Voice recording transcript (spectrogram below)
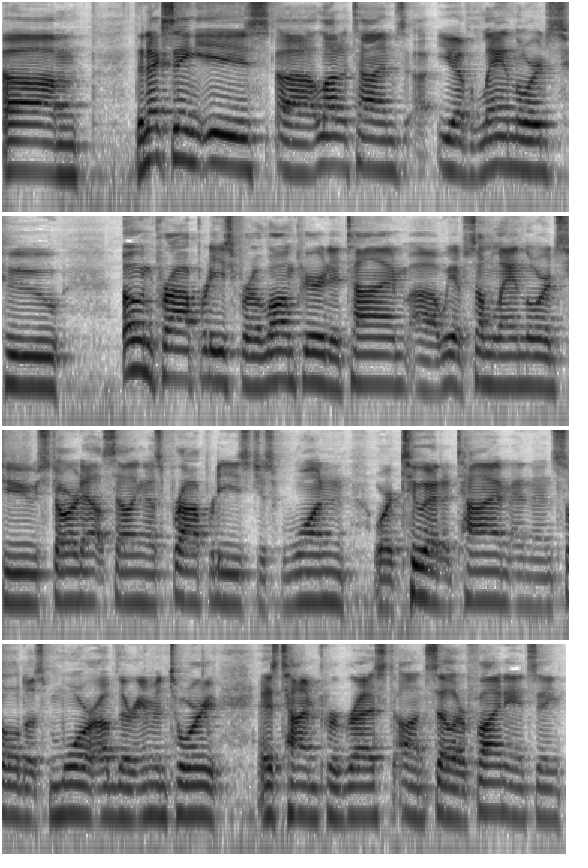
Um, the next thing is uh, a lot of times uh, you have landlords who own properties for a long period of time. Uh, we have some landlords who start out selling us properties just one or two at a time and then sold us more of their inventory as time progressed on seller financing.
